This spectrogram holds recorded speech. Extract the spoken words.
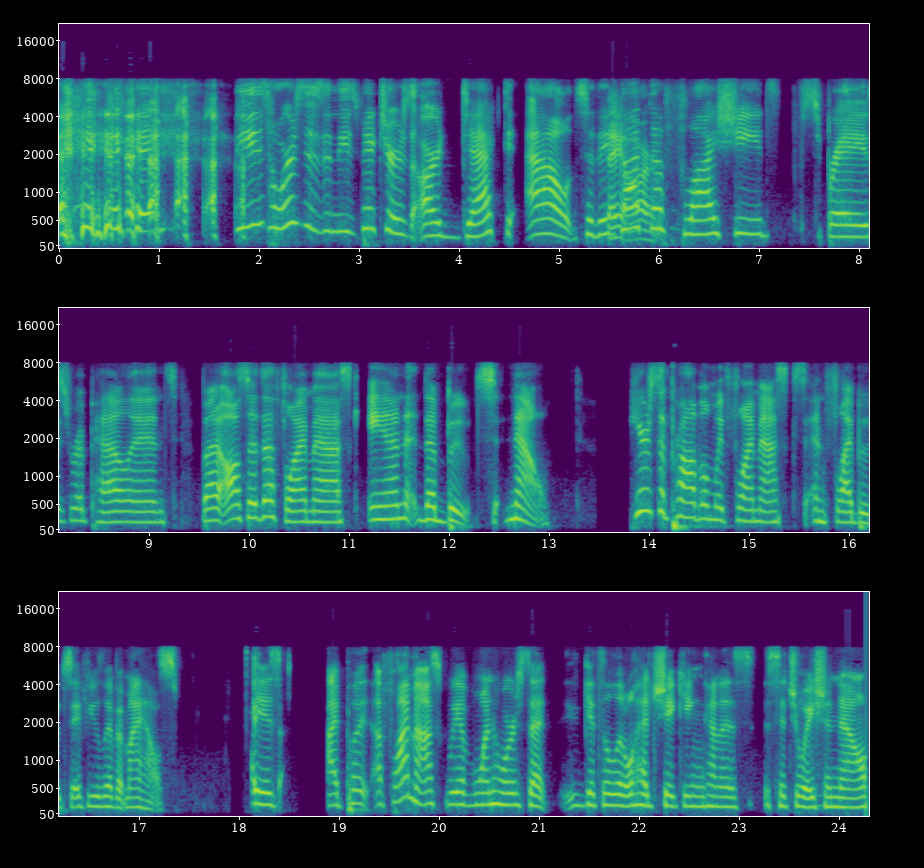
these horses in these pictures are decked out. So they've they got are. the fly sheets, sprays, repellents, but also the fly mask and the boots. Now, here's the problem with fly masks and fly boots if you live at my house is I put a fly mask. We have one horse that gets a little head shaking kind of situation now.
